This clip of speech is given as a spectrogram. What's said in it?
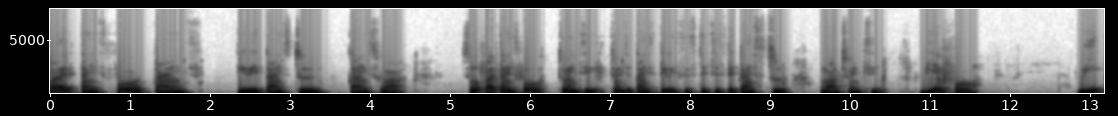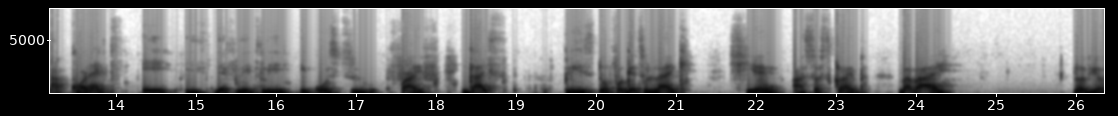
5 times 4 times 3 times 2 times 1 so 5 times 4 20 20 times 3 60 60 times 2 120 therefore we are correct. A is definitely equals to 5 guys please don't forget to like share and subscribe. Bye bye love you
